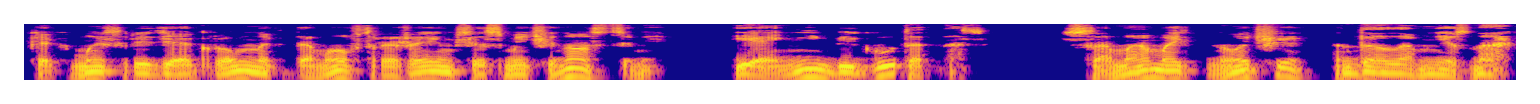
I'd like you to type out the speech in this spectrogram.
как мы среди огромных домов сражаемся с меченосцами, и они бегут от нас. Сама мать ночи дала мне знак».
